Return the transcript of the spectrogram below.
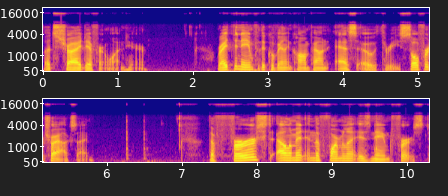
let's try a different one here. Write the name for the covalent compound SO3, sulfur trioxide. The first element in the formula is named first,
